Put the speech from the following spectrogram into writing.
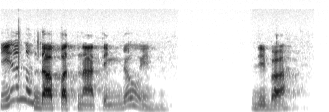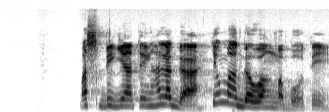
yan ang dapat nating gawin. Di ba? Mas bigyan natin halaga yung mga gawang mabuti.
